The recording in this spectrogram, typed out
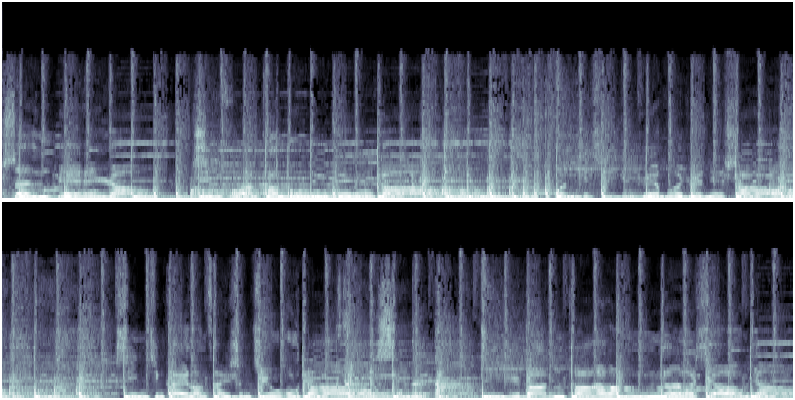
身边绕，幸福安康步步高，欢天喜地越活越年少，心情开朗财神就到，金玉满堂乐逍遥，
